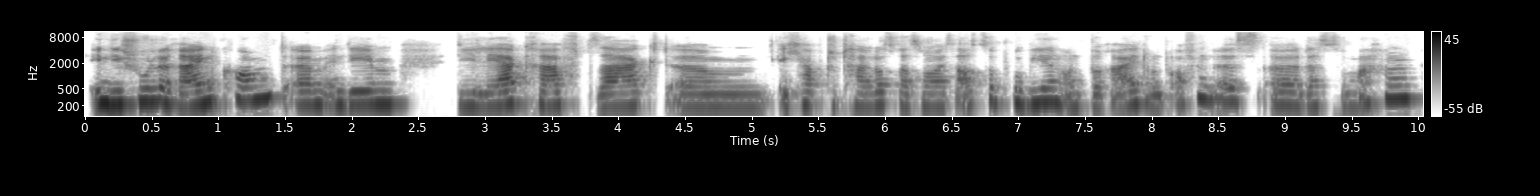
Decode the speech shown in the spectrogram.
in die Schule reinkommt, ähm, indem die Lehrkraft sagt, ähm, ich habe total Lust, was Neues auszuprobieren und bereit und offen ist, äh, das zu machen.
